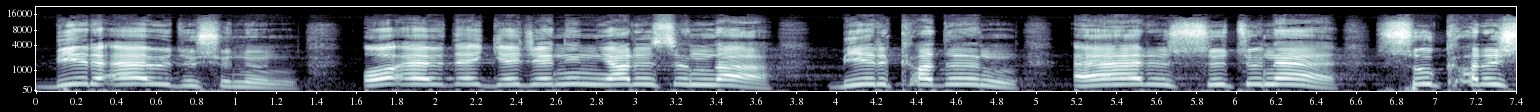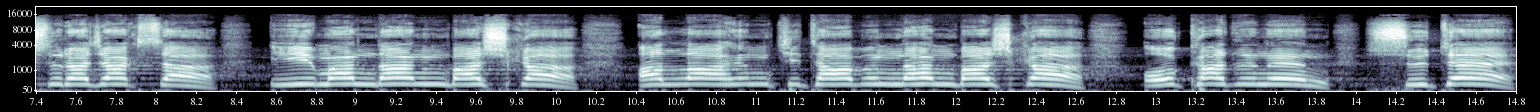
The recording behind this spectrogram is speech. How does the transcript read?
bir ev düşünün. O evde gecenin yarısında bir kadın eğer sütüne su karıştıracaksa imandan başka, Allah'ın kitabından başka o kadının süte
